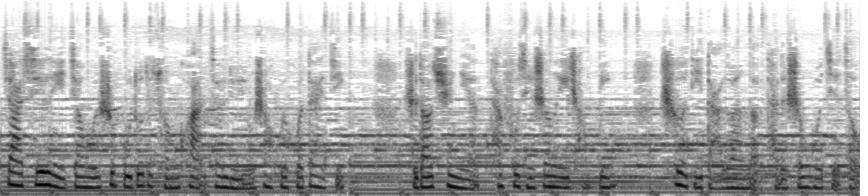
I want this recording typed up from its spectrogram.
假期里将为数不多的存款在旅游上挥霍殆尽。直到去年，他父亲生了一场病，彻底打乱了他的生活节奏。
